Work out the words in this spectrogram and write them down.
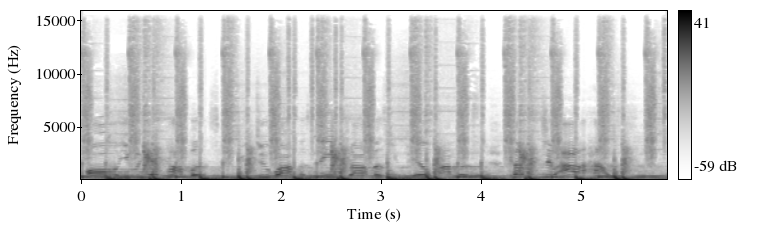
for all you hip hoppers, you do whoppers, name droppers, you pill poppers. Come to our house.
